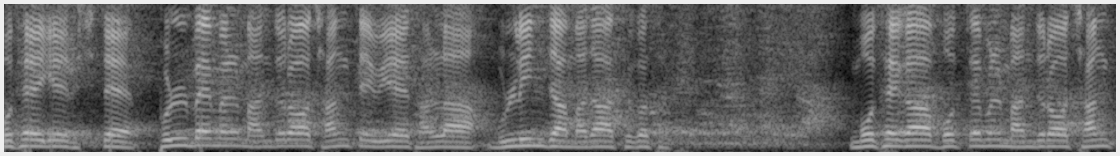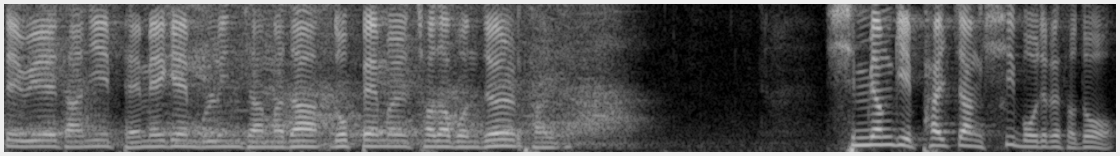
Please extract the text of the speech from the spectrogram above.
모세에게 이르시되 불뱀을 만들어 장대 위에 달라 물린 자마다 그것을 모세가 못뱀을 만들어 장대 위에 다니 뱀에게 물린 자마다 노뱀을 쳐다본들 살다. 신명기 8장 15절에서도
